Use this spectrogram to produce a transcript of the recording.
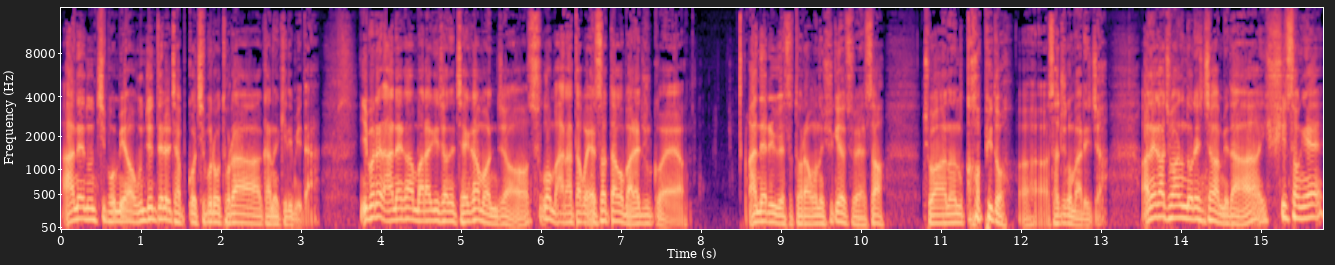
아내 눈치 보며 운전대를 잡고 집으로 돌아가는 길입니다. 이번엔 아내가 말하기 전에 제가 먼저 수고 많았다고 애썼다고 말해줄 거예요. 아내를 위해서 돌아오는 휴게소에서 좋아하는 커피도 어, 사주고 말이죠. 아내가 좋아하는 노래 신청합니다. 휘성의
